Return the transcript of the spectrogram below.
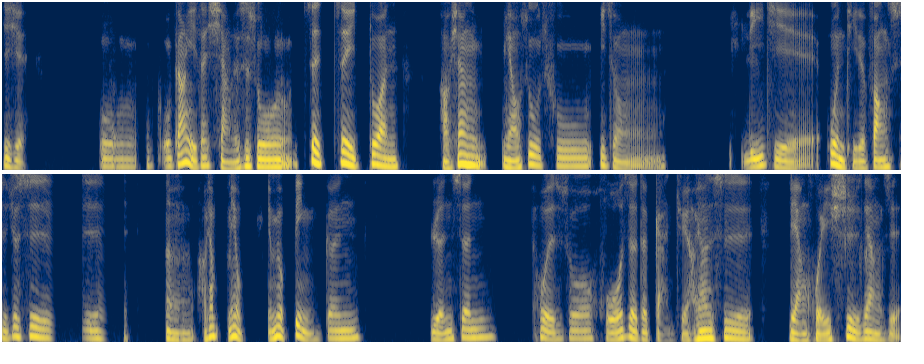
谢谢。我我刚刚也在想的是说，这这一段好像描述出一种理解问题的方式，就是嗯、好像没有有没有病跟人生或者是说活着的感觉，好像是两回事这样子。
